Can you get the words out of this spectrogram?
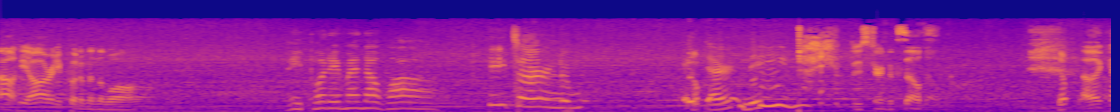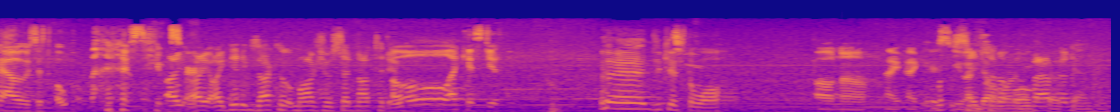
Oh, he already put him in the wall. He put him in the wall. He turned him. Hey, turned me. Boost turned himself. Yep. I like how it was just, oh, Steve's I. I, I did exactly what Maggio said not to do. Oh, I kissed you. And you kissed the wall. Oh no, I, I kissed you. I I don't. don't want to be happen. down here.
